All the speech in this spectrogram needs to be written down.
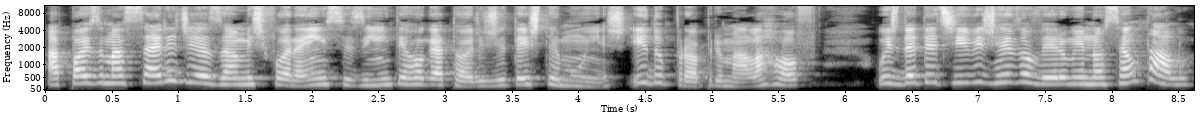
Após uma série de exames forenses e interrogatórios de testemunhas e do próprio Malahoff, os detetives resolveram inocentá-lo.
